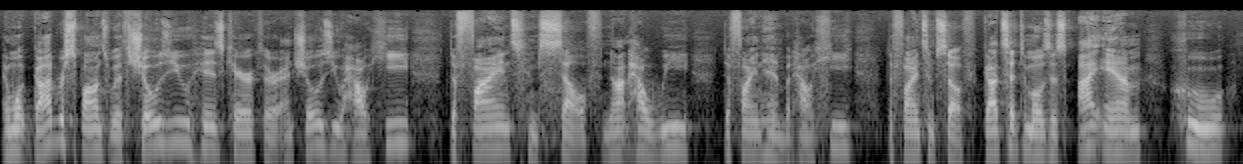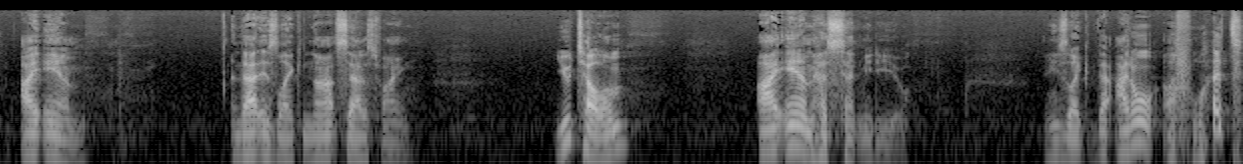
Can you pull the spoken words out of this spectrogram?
And what God responds with shows you his character and shows you how he defines himself, not how we define him, but how he defines himself. God said to Moses, I am who I am. And that is like not satisfying. You tell him, I am has sent me to you. And he's like, that, I don't, uh, what?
